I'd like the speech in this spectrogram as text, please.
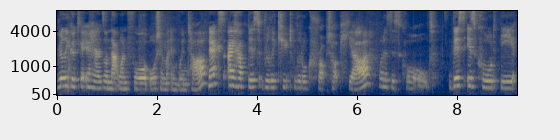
really good to get your hands on that one for autumn and winter. Next, I have this really cute little crop top here. What is this called? This is called the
